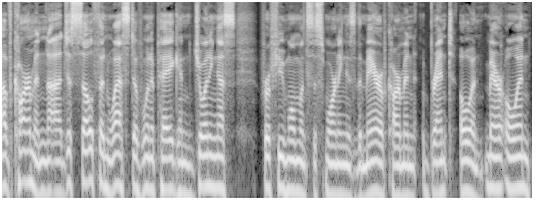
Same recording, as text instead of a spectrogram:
of Carman, uh, just south and west of Winnipeg. And joining us for a few moments this morning is the mayor of Carman, Brent Owen. Mayor Owen,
